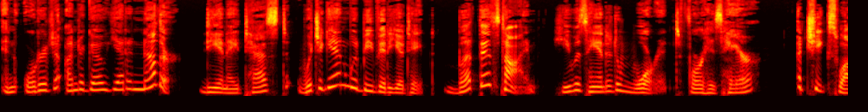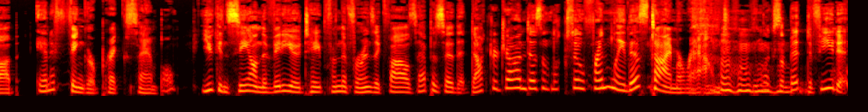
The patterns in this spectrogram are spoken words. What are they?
in order to undergo yet another DNA test, which again would be videotaped. But this time, he was handed a warrant for his hair, a cheek swab, and a finger prick sample. You can see on the videotape from the Forensic Files episode that Dr. John doesn't look so friendly this time around. he looks a bit defeated.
